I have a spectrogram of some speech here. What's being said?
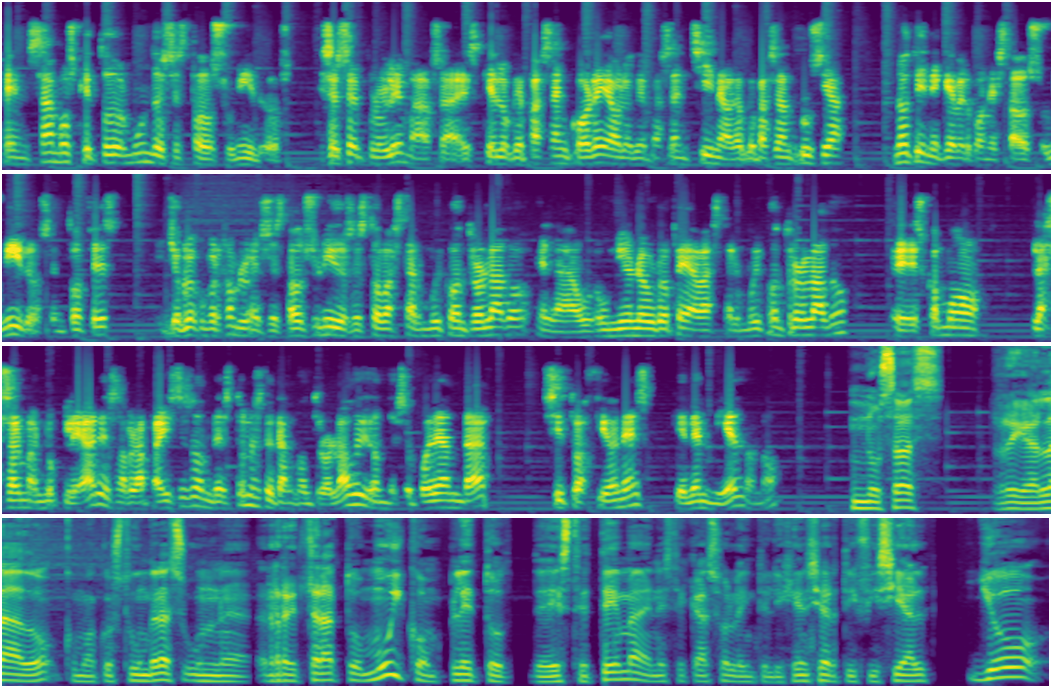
pensamos que todo el mundo es Estados Unidos. Ese es el problema. O sea, es que lo que pasa en Corea o lo que pasa en China o lo que pasa en Rusia no tiene que ver con Estados Unidos. Entonces, yo creo que, por ejemplo, en los Estados Unidos esto va a estar muy controlado, en la Unión Europea va a estar muy controlado. Es como las armas nucleares. Habrá países donde esto no esté tan controlado y donde se puedan dar situaciones que den miedo, ¿no? Nos has regalado, como acostumbras, un retrato muy completo de este tema, en este caso la inteligencia artificial, yo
